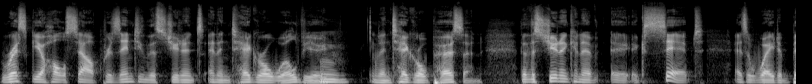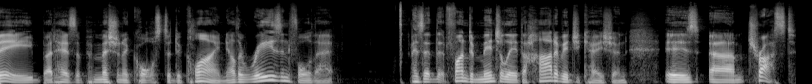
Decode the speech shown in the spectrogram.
Risk your whole self, presenting the students an integral worldview, an integral person that the student can have, uh, accept as a way to be, but has a permission, of course, to decline. Now, the reason for that is that, that fundamentally at the heart of education is um, trust.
